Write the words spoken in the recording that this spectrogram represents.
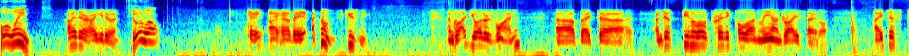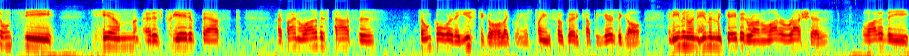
Hello, Wayne. Hi there. How you doing? Doing well. Okay, I have a. excuse me. I'm glad the Oilers won, uh, but uh, I'm just being a little critical on Leon Draisaitl. I just don't see him at his creative best. I find a lot of his passes don't go where they used to go, like when he was playing so good a couple of years ago. And even when him and McDavid were on a lot of rushes, a lot of the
